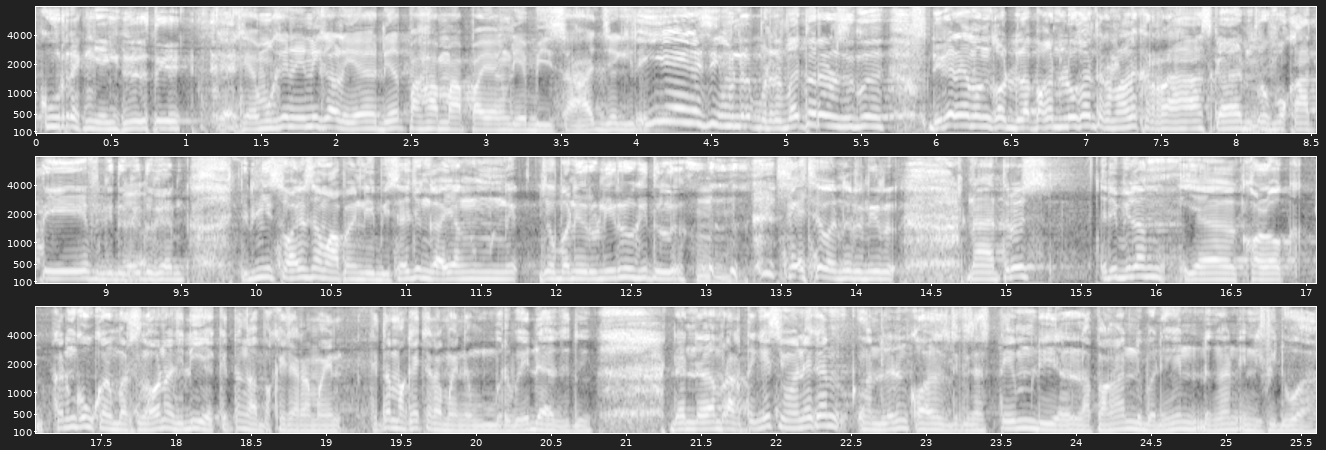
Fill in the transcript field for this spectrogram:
kurang ya gitu. Kayak, kayak mungkin ini kali ya, dia paham apa yang dia bisa aja gitu. Iya gak sih? Bener bener banget maksud gue. Dia kan emang kalau di lapangan dulu kan terkenalnya keras kan Provokatif gitu-gitu kan. Jadi nyesuaiin sama apa yang dia bisa aja nggak yang coba niru-niru gitu loh. Gak coba niru-niru. Nah terus dia bilang ya kalau kan gue bukan Barcelona jadi ya kita nggak pakai cara main kita pakai cara main yang berbeda gitu. Dan dalam praktiknya Simone kan ngandelin kualitas tim di lapangan dibandingin dengan individual.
